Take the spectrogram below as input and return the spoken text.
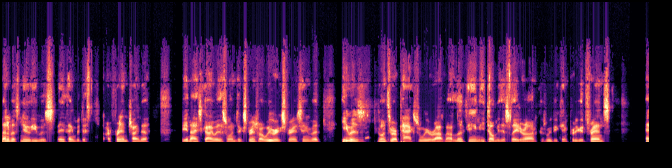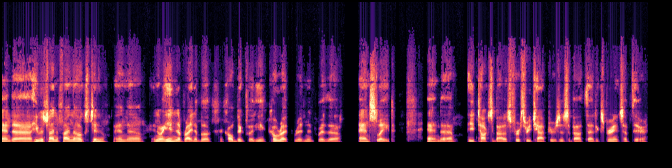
None of us knew he was anything but just our friend trying to be a nice guy with us, wanted to experience what we were experiencing. But he was going through our packs when we were out not looking. He told me this later on because we became pretty good friends and uh, he was trying to find the hoax too. And uh, anyway, he ended up writing a book called Bigfoot. He co-wrote written it with uh, Ann Slate, and uh, he talks about his first three chapters is about that experience up there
